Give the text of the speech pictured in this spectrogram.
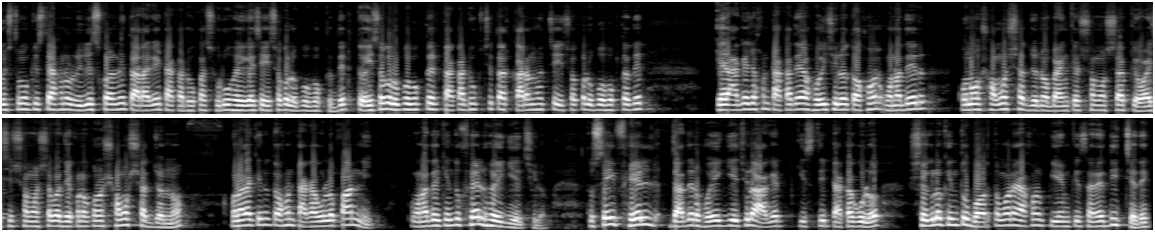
উনিশতম কিস্তি এখনও রিলিজ করেনি, তার আগেই টাকা ঢোকা শুরু হয়ে গেছে এই সকল উপভোক্তাদের। তো এই সকল উপভোক্তাদের টাকা ঢুকছে, তার কারণ হচ্ছে এই সকল উপভোক্তাদের এর আগে যখন টাকা দেওয়া হয়েছিল তখন ওনাদের কোনো সমস্যার জন্য, ব্যাংকের সমস্যা, কেওয়াইসির সমস্যা বা যে কোনো কোনো সমস্যার জন্য ওনারা কিন্তু তখন টাকাগুলো পাননি। তো ওনাদের কিন্তু ফেল্ড হয়ে গিয়েছিল। তো সেই ফেল্ড যাদের হয়ে গিয়েছিল আগের কিস্তির টাকাগুলো, সেগুলো কিন্তু বর্তমানে এখন পিএম কিষানে দিচ্ছে। দেখ,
